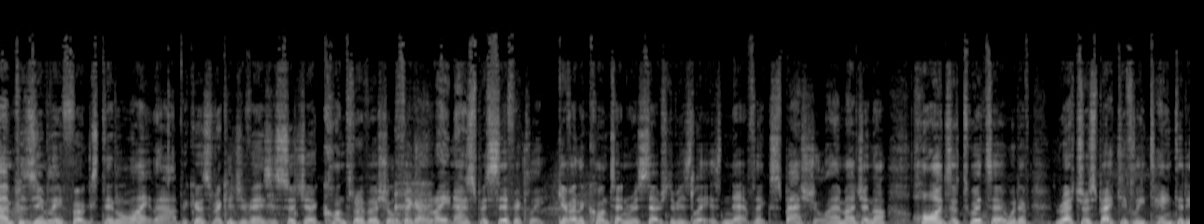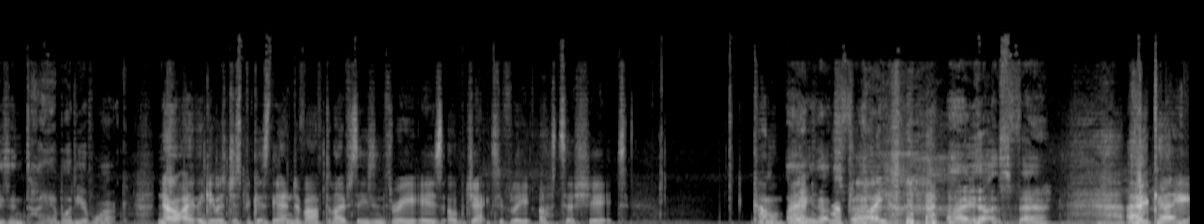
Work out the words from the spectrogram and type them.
And presumably, folks didn't like that because Ricky Gervais is such a controversial figure. Right now, specifically, given the content and reception of his latest Netflix special, I imagine the hordes of Twitter would have retrospectively tainted his entire body of work. No, I think it was just because the end of Afterlife season three is objectively utter shit. Come on, Aye, Ben, that's reply. Aye, that's fair. okay,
